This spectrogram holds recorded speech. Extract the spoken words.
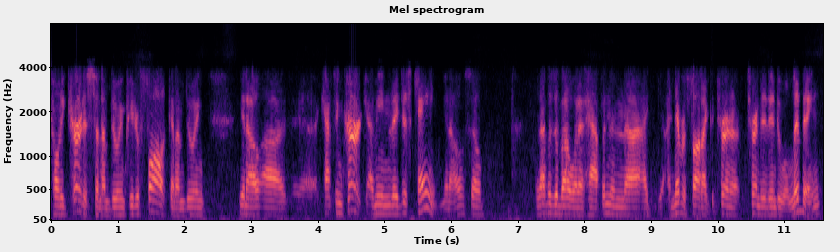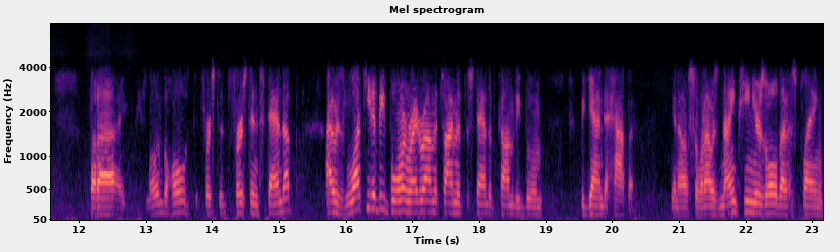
Tony Curtis and I'm doing Peter Falk and I'm doing, you know, uh, uh, Captain Kirk. I mean, they just came. You know, so that was about when it happened, and uh, I I never thought I could turn it turn it into a living, but uh, lo and behold, first first in stand up, I was lucky to be born right around the time that the stand up comedy boom began to happen. You know, so when I was 19 years old, I was playing.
